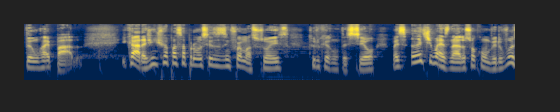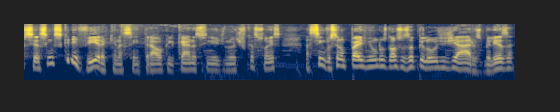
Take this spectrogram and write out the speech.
tão hypado. E cara, a gente vai passar para vocês as informações, tudo o que aconteceu, mas antes de mais nada, eu só convido você a se inscrever aqui na central, clicar no sininho de notificações, assim você não perde nenhum dos nossos uploads diários, beleza?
